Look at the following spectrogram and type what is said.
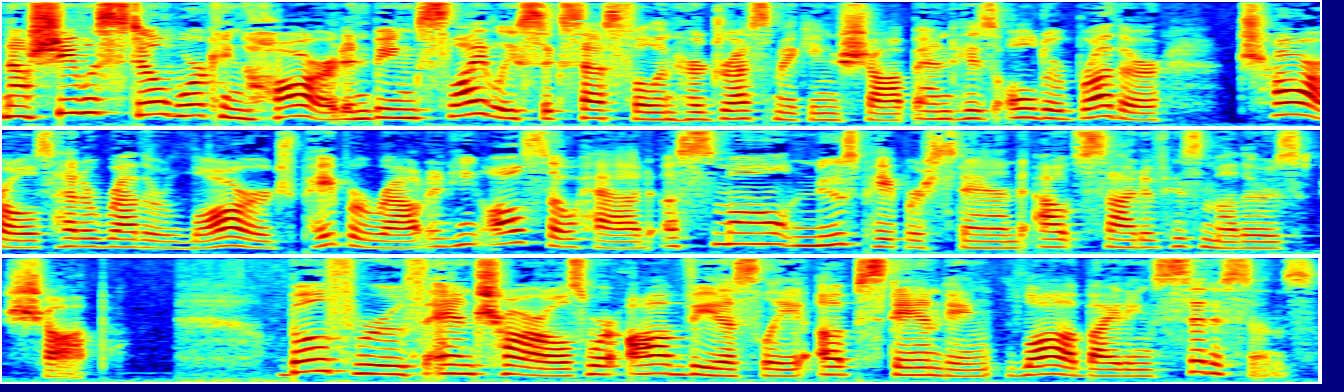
Now, she was still working hard and being slightly successful in her dressmaking shop, and his older brother, Charles, had a rather large paper route, and he also had a small newspaper stand outside of his mother's shop. Both Ruth and Charles were obviously upstanding, law abiding citizens.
